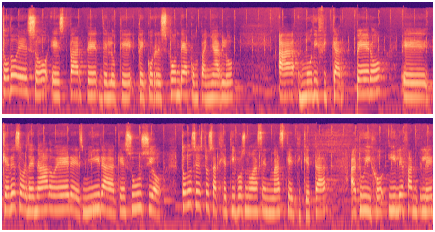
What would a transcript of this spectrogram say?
Todo eso es parte de lo que te corresponde acompañarlo a modificar, pero eh, qué desordenado eres, mira, qué sucio. Todos estos adjetivos no hacen más que etiquetar a tu hijo y le, le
